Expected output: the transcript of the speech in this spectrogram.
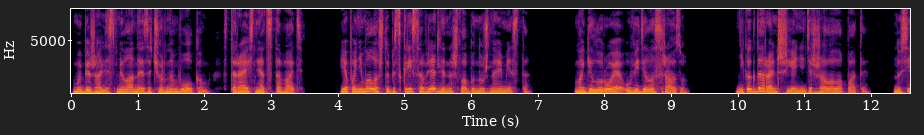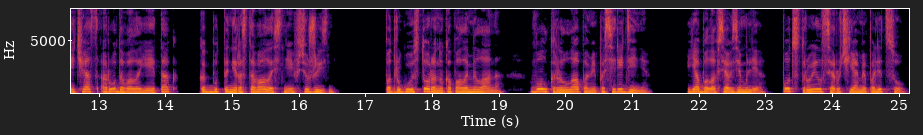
Мы бежали с Миланой за черным волком, стараясь не отставать. Я понимала, что без Криса вряд ли нашла бы нужное место. Могилу Роя увидела сразу. Никогда раньше я не держала лопаты, но сейчас орудовала ей так, как будто не расставалась с ней всю жизнь. По другую сторону копала Милана. Волк рыл лапами посередине. Я была вся в земле. Пот струился ручьями по лицу,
